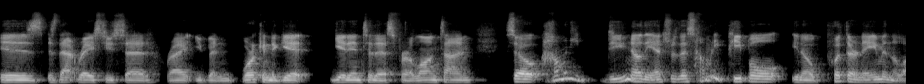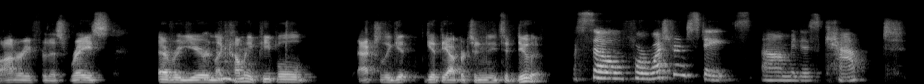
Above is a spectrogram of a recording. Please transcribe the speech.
is is that race you said, right? You've been working to get get into this for a long time. So, how many do you know the answer to this? How many people, you know, put their name in the lottery for this race every year and like how many people actually get get the opportunity to do it. So for Western states, um, it is capped,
